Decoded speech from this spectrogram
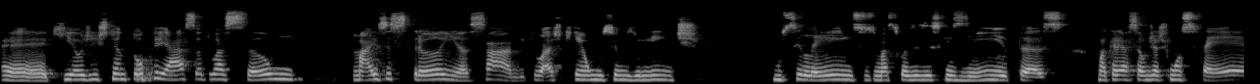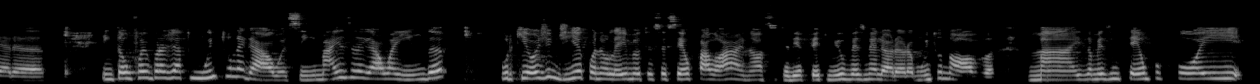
é, que a gente tentou criar essa atuação mais estranhas, sabe? Que eu acho que tem alguns filmes do Lynch, uns silêncios, umas coisas esquisitas, uma criação de atmosfera. Então foi um projeto muito legal, assim, mais legal ainda porque hoje em dia, quando eu leio meu TCC, eu falo, ai, nossa, eu teria feito mil vezes melhor, eu era muito nova. Mas, ao mesmo tempo, foi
